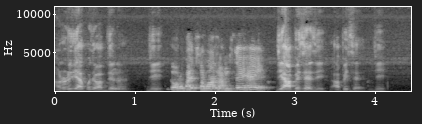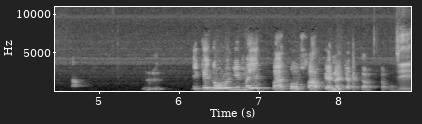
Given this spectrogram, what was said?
अरुण जी आपको जवाब देना है। जी। गौरव भाई सवाल हमसे है? जी आप ही से जी आप ही से जी। देखिए गौरव जी मैं एक बात बहुत साफ़ कहना चाहता हूँ। जी।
